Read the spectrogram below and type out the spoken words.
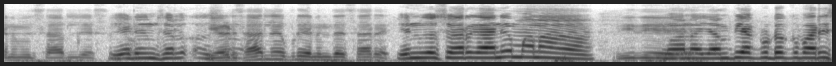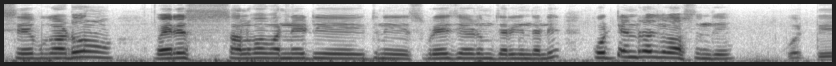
ఎనిమిది సార్లు ఏడు చేస్తుంది నిమిషాలు ఏడు సార్లు ఎప్పుడు ఎనిమిదో సారే. ఎనిమిదో సార్ కానీ మన ఇది మన ఎంపీ అక్కడ వారి సేఫ్ గార్డు వైరస్ సల్వా వన్ ఎయిటీ ఇతని స్ప్రే చేయడం జరిగిందండి. కొట్టి ఎన్ని రోజులుగా వస్తుంది? కొట్టి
